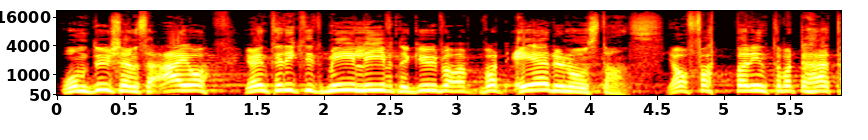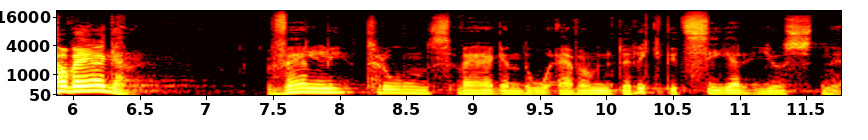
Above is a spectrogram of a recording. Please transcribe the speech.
Och om du känner så här, jag, jag är inte riktigt med i livet nu, Gud vart är du någonstans? Jag fattar inte vart det här tar vägen. Välj trons väg ändå, även om du inte riktigt ser just nu.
